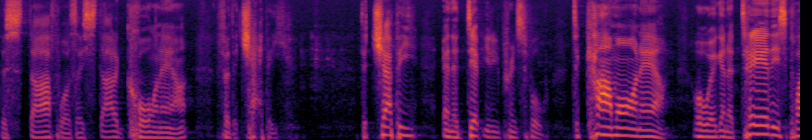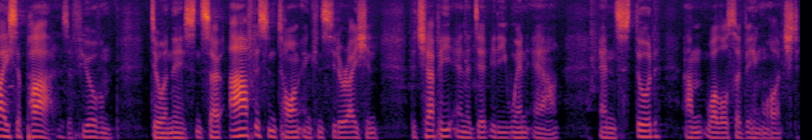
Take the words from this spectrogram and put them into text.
the staff was, they started calling out for the chappie. The chappie and the deputy principal to come on out or we're going to tear this place apart. There's a few of them doing this. And so, after some time and consideration, the chappie and the deputy went out and stood um, while also being watched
